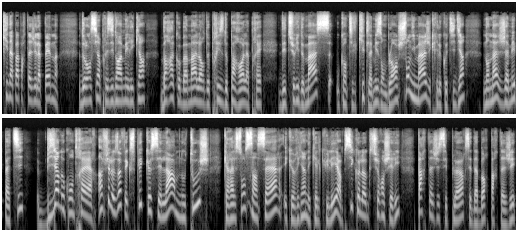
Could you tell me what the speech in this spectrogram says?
qui n'a pas partagé la peine de l'ancien président américain Barack Obama lors de prises de parole après des tueries de masse ou quand il quitte la Maison Blanche. Son image, écrit le quotidien, n'en a jamais pâti. Bien au contraire, un philosophe explique que ces larmes nous touchent car elles sont sincères et que rien n'est calculé. Un psychologue surenchéri, partager ses pleurs, c'est d'abord partager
